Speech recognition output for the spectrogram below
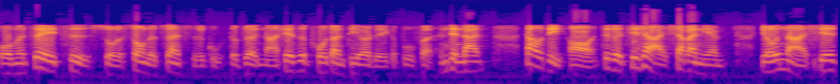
我们这一次所送的钻石股，对不对？哪些是波段第二的一个部分？很简单，到底哦，这个接下来下半年有哪些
